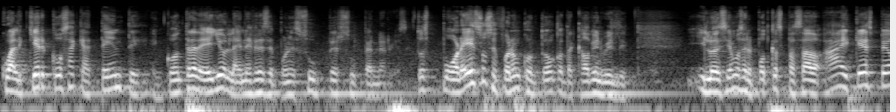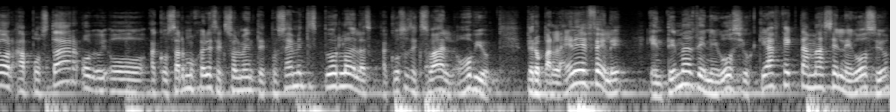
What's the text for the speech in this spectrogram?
Cualquier cosa que atente en contra de ello, la NFL se pone súper, súper nerviosa. Entonces, por eso se fueron con todo contra Calvin Ridley. Y lo decíamos en el podcast pasado. Ay, ¿qué es peor? ¿Apostar o, acosar mujeres sexualmente? Pues obviamente es peor lo del acoso sexual, obvio. Pero para la NFL, en temas de negocio, ¿qué afecta más el negocio?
